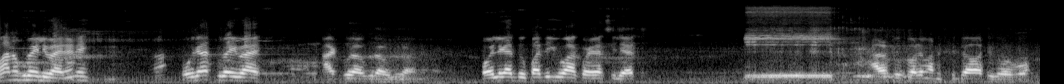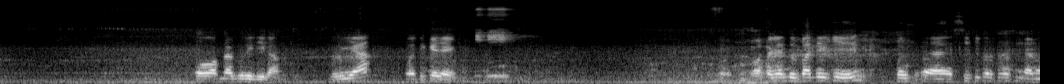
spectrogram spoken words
ওখানে ঘুরাইলি ভাই না ওই জায়গা ঘুরাই ভাই আর ঘুরা ঘুরা ঘুরা। ওই লেগে দুপাদি ওয়া করে সিলেট আর একটু পরে মানুষকে দেওয়া ঠিক করব। তো আমরা ঘুরিয়ে দিলাম। ঘুরিয়া ওদিকে যাই। আসলে দুপাদি কি সিটি কর্পোরেশন জানো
